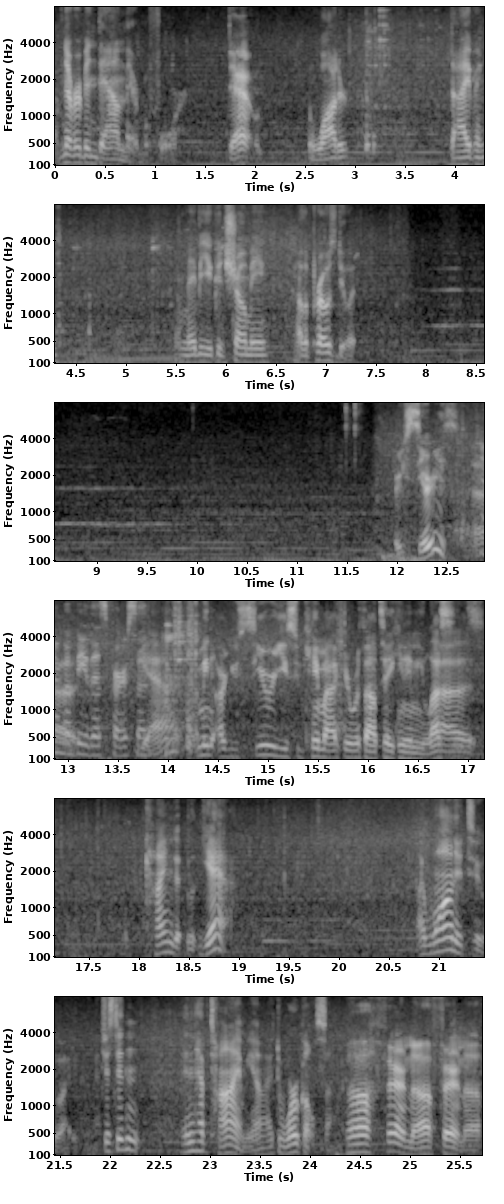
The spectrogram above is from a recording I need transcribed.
I've never been down there before. Down? The water, diving. Or maybe you could show me how the pros do it. Are you serious? I'm gonna be this person. Yeah? I mean, are you serious you came out here without taking any lessons? Kind of, yeah. I wanted to. I just didn't I didn't have time, you know. I had to work all summer. Uh, fair enough, fair enough.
